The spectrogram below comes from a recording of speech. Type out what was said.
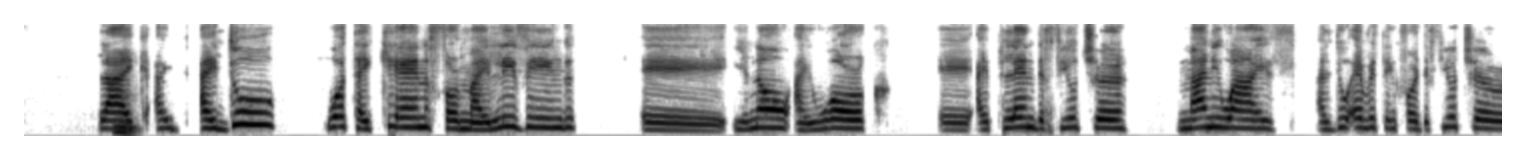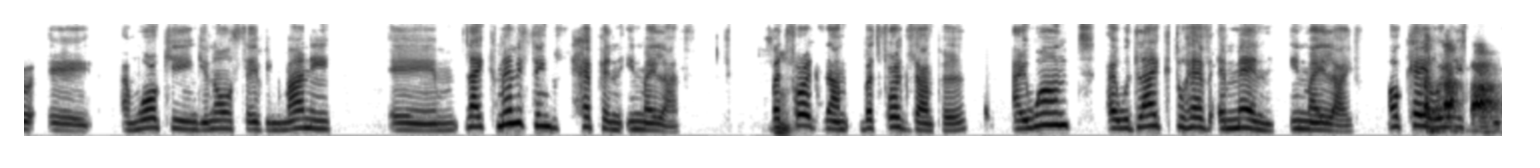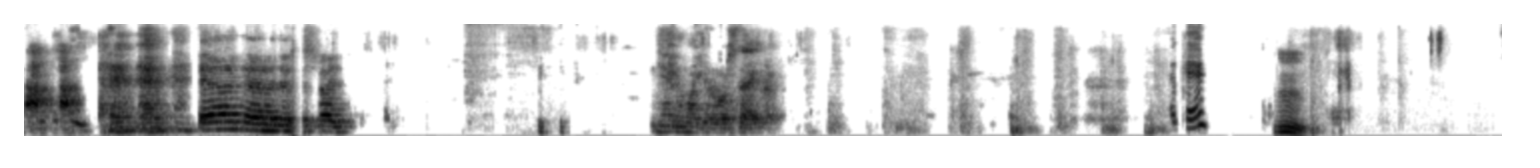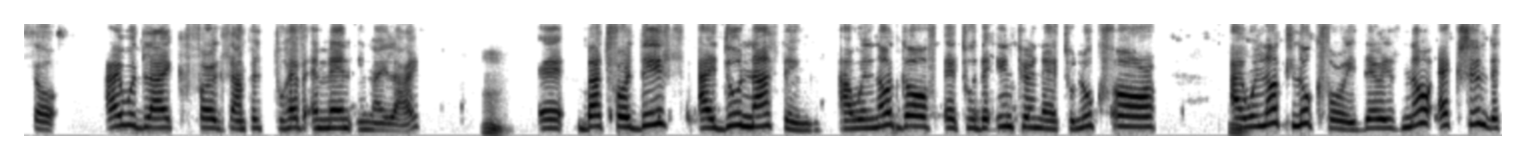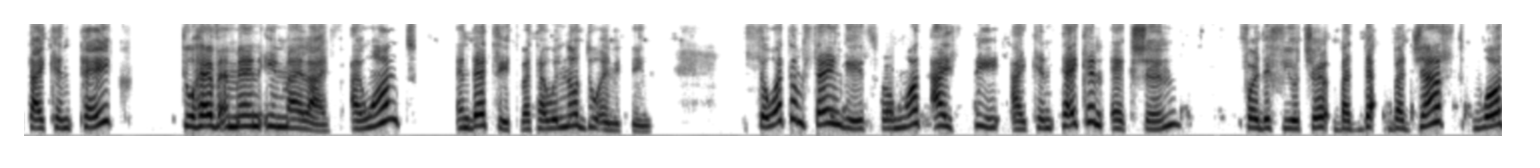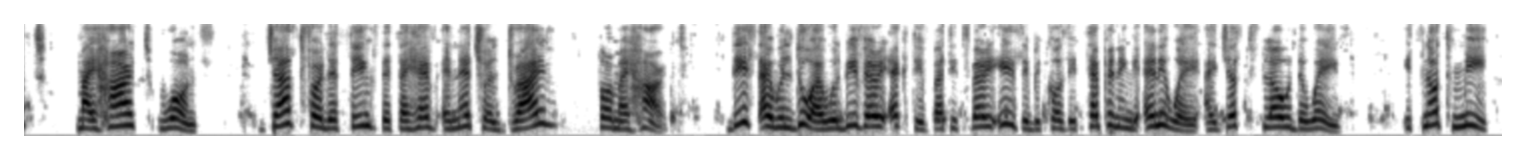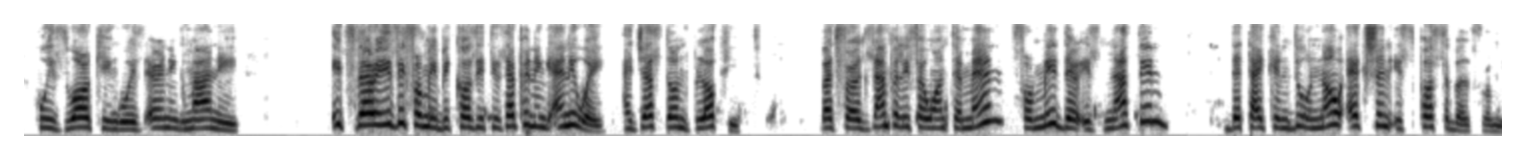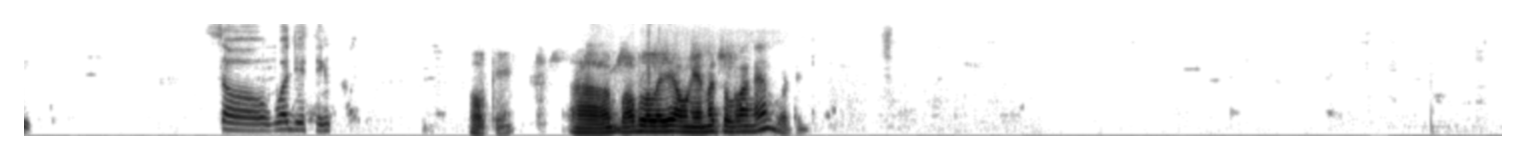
Like I, I do what I can for my living. Uh, you know, I work. Uh, I plan the future, money wise. I'll do everything for the future. Uh, I'm working, you know, saving money. Um, like many things happen in my life. But Hmm. for example, but for example, I want, I would like to have a man in my life. Okay, relationship with a man. Ja, det är det Sven. Genom att. Okay, Hmm. so I would like, for example, to have a man in my life. Hmm. Uh, but for this, I do nothing. I will not go uh, to the internet to look for. I Hmm. will not look for it. There is no action that I can take to have a man in my life. I want, and that's it, but I will not do anything. So, what I'm saying is, from what I see, I can take an action for the future, but, that, but just what my heart wants, just for the things that I have a natural drive for my heart. This I will do. I will be very active, but it's very easy because it's happening anyway. I just flow the wave. It's not me who is working, who is earning money. It's very easy for me because it is happening anyway. I just don't block it. But for example, if I want a man, for me, there is nothing that I can do. No action is possible for me. So, what do you think? Okay பாபுலாலையா அவங்க என்ன சொல்றாங்க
